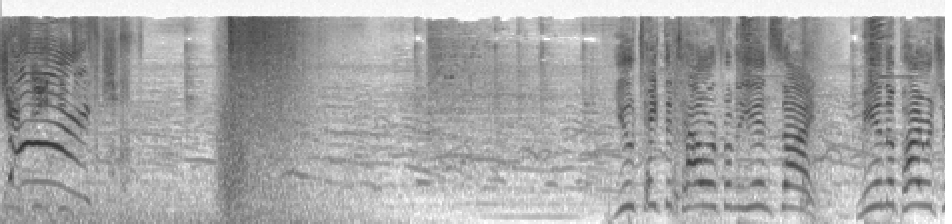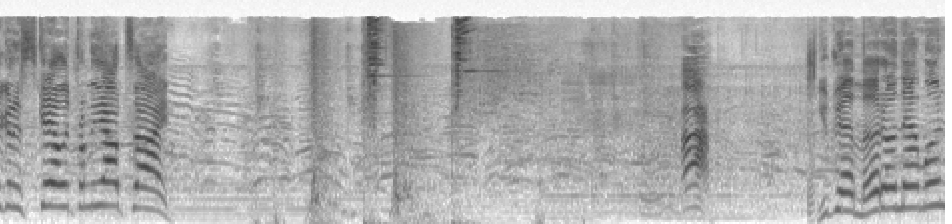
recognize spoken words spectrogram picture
Charge! You take the tower from the inside. Me and the pirates are gonna scale it from the outside. Ah! You drop mud on that one?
